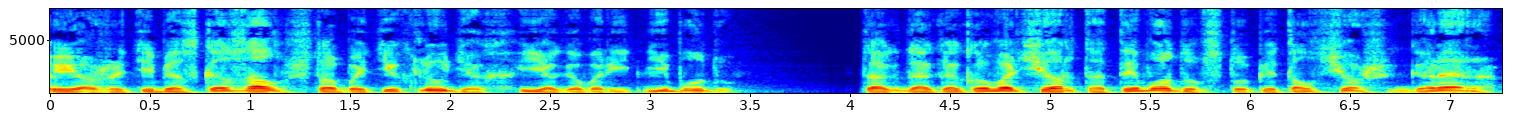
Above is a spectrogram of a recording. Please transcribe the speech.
«Я же тебе сказал, что об этих людях я говорить не буду». «Тогда какого черта ты воду в ступе толчешь, Геррера?»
